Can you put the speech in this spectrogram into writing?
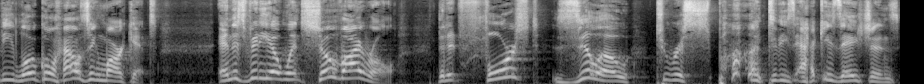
the local housing market. And this video went so viral that it forced Zillow to respond to these accusations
